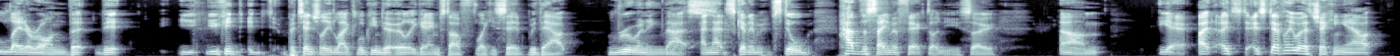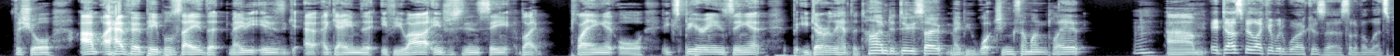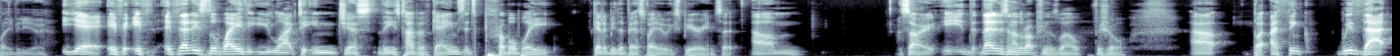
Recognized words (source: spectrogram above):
later on that that you, you could uh, potentially like look into early game stuff like you said without ruining that. Yes. and that's going to still have the same effect on you. So um yeah I, it's it's definitely worth checking out for sure. Um i have heard people say that maybe it is a, a game that if you are interested in seeing like playing it or experiencing it but you don't really have the time to do so maybe watching someone play it Mm. um It does feel like it would work as a sort of a let's play video. yeah if if if that is the way that you like to ingest these type of games it's probably going to be the best way to experience it um so that is another option as well for sure uh but i think with that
